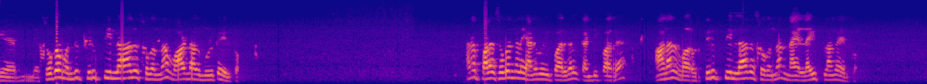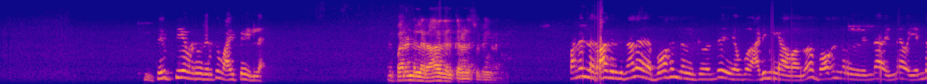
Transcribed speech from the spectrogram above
ஏ- சுகம் வந்து திருப்தி இல்லாத சுகம் தான் வாழ்நாள் முழுக்க இருக்கும். ஆனா பல சுகங்களை அனுபவிப்பார்கள் கண்டிப்பாக. ஆனால் திருப்தி இல்லாத சுகம் தான் லைஃப் லாங்கா இருக்கும். திருப்தியே வருவதற்கு வாய்ப்பே இல்லை. பன்னெண்டுல ராகு இருக்கிறனால சொல்றீங்களா? பன்னெண்டுல ராகு இருக்கிறதுனால போகங்களுக்கு வந்து எவ்வளோ அடிமையாவாங்க. போகங்கள் என்ன என்ன எந்த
